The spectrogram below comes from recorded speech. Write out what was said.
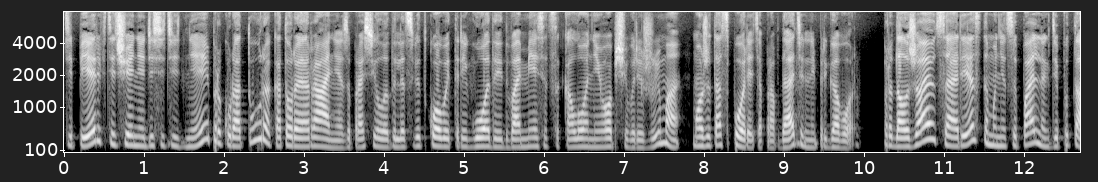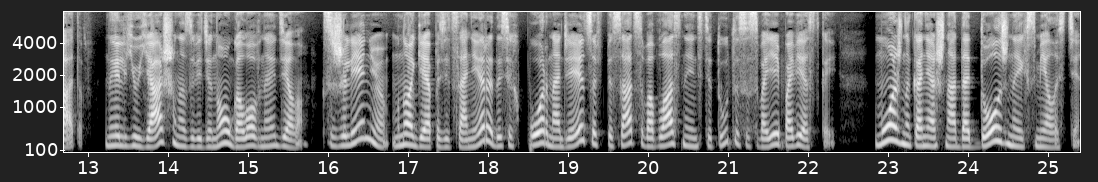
Теперь в течение 10 дней прокуратура, которая ранее запросила для Цветковой три года и два месяца колонии общего режима, может оспорить оправдательный приговор. Продолжаются аресты муниципальных депутатов. На Илью Яшина заведено уголовное дело. К сожалению, многие оппозиционеры до сих пор надеются вписаться во властные институты со своей повесткой. Можно, конечно, отдать должное их смелости,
